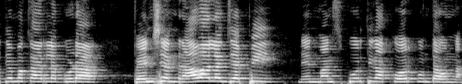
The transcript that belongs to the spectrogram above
ఉద్యమకారులకు కూడా పెన్షన్ రావాలని చెప్పి నేను మనస్ఫూర్తిగా కోరుకుంటా ఉన్నా.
